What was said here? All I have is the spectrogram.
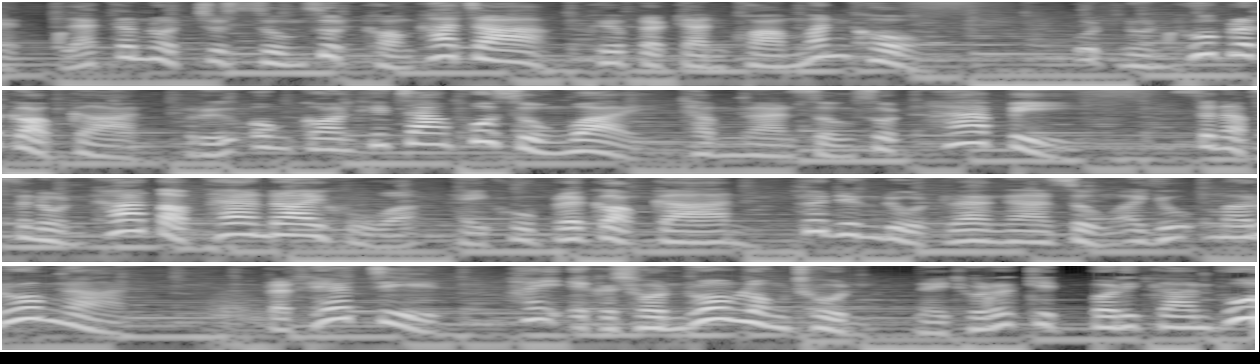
ท และกำหนดจุดสูงสุดของค่าจ้าง เพื่อประกันความมั่นคง อุดหนุนผู้ประกอบการ หรือองค์กรที่จ้างผู้สูงวัยทำงานสูงสุด 5 ปีสนับสนุนค่าตอบแทนรายหัวให้ผู้ประกอบการ เพื่อดึงดูดแรงงานสูงอายุมาร่วมงาน ประเทศจีน ให้เอกชนร่วมลงทุนในธุรกิจบริการผู้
